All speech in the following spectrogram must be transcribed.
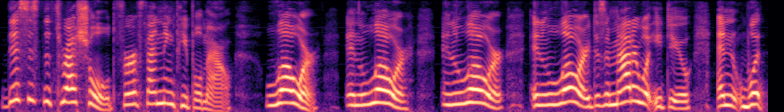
This is the threshold for offending people now. Lower and lower and lower and lower. It doesn't matter what you do. And what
